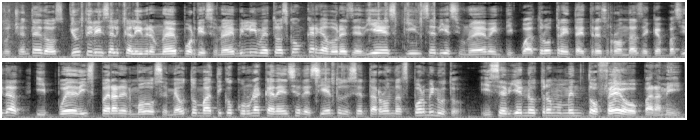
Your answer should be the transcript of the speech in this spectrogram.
1982 que utiliza el calibre 9x19 mm con cargadores de 10, 15, 19, 24 o 33 rondas de capacidad y puede disparar en modo semiautomático con una cadencia de 160 rondas por minuto. Y se viene otro momento feo para mí.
